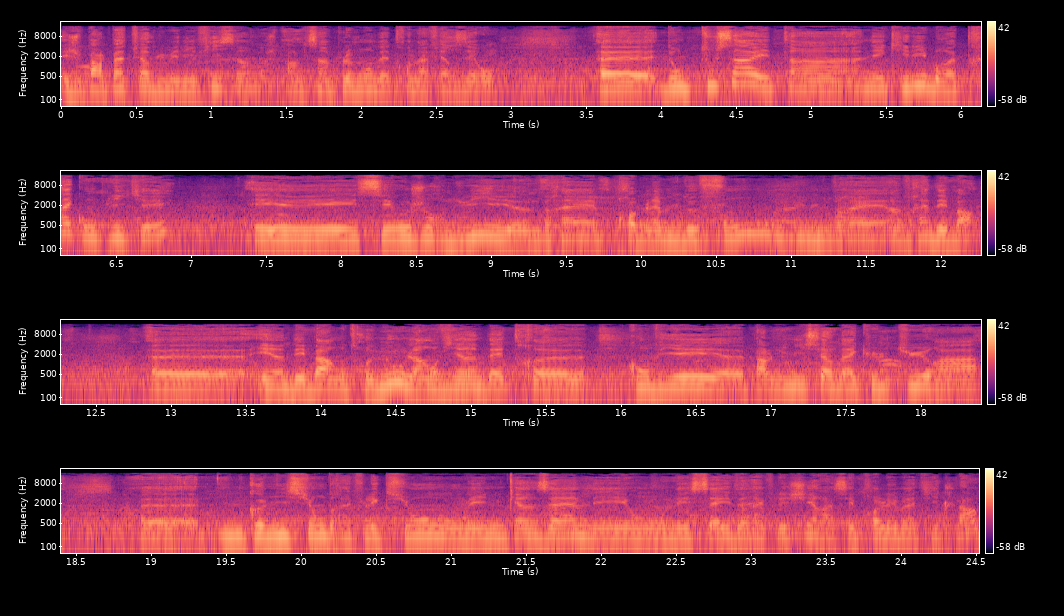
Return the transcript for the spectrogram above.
et je ne parle pas de faire du bénéfice, hein, je parle simplement d'être en affaire zéro. Euh, donc tout ça est un, équilibre très compliqué et c'est aujourd'hui un vrai problème de fond, un vrai débat. et un débat entre nous. Là, on vient d'être convié par le ministère de la Culture à euh, une commission de réflexion, on est une quinzaine et on essaye de réfléchir à ces problématiques-là.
